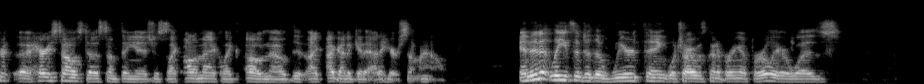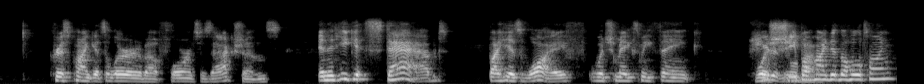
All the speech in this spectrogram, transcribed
uh, harry styles does something and it's just like automatic like oh no th- I, I got to get out of here somehow. And then it leads into the weird thing which i was going to bring up earlier was chris pine gets alerted about florence's actions and then he gets stabbed by his wife which makes me think was she behind it the whole time?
